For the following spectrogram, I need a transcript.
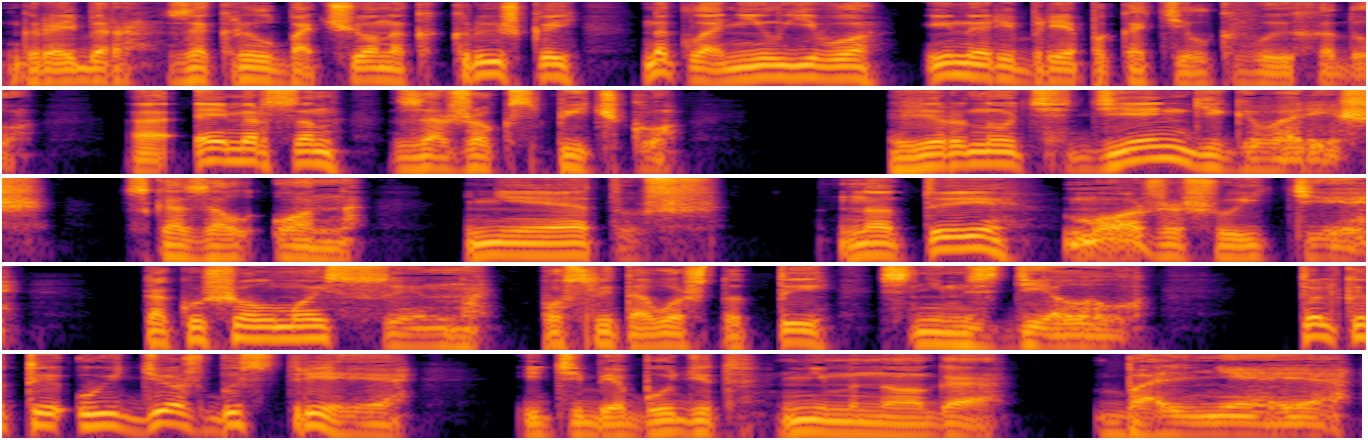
Грейбер закрыл бочонок крышкой, наклонил его и на ребре покатил к выходу. А Эмерсон зажег спичку. «Вернуть деньги, говоришь?» — сказал он. «Нет уж. Но ты можешь уйти, как ушел мой сын после того, что ты с ним сделал. Только ты уйдешь быстрее, и тебе будет немного больнее».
